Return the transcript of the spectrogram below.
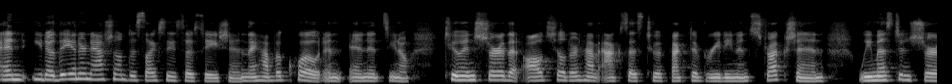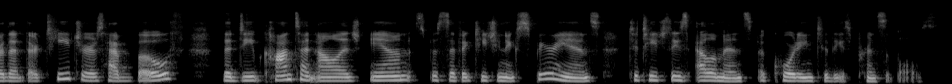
And you know, the International Dyslexia Association, they have a quote and and it's, you know, to ensure that all children have access to effective reading instruction, we must ensure that their teachers have both the deep content knowledge and specific teaching experience to teach these elements according to these principles.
